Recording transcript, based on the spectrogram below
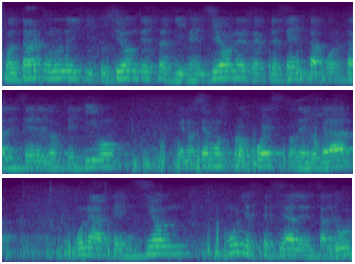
Contar con una institución de estas dimensiones representa fortalecer el objetivo que nos hemos propuesto de lograr una atención muy especial en salud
